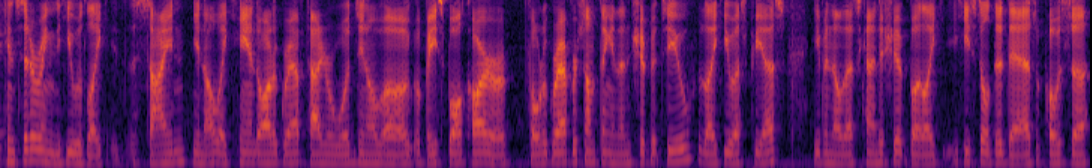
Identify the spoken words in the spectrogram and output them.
considering he would like sign, you know, like hand autograph Tiger Woods, you know, a, a baseball card or a photograph or something, and then ship it to you like USPS. Even though that's kind of shit, but like he still did that as opposed to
